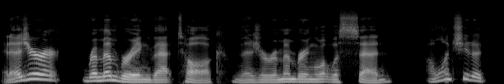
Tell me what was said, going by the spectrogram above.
And as you're remembering that talk, and as you're remembering what was said, I want you to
